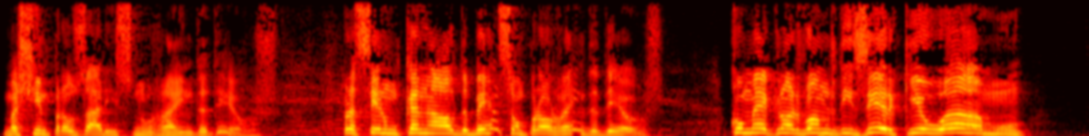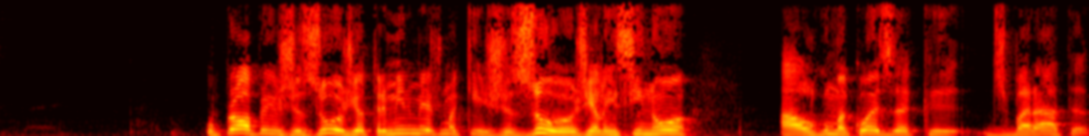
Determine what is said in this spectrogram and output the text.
mas sim para usar isso no reino de Deus. Para ser um canal de bênção para o reino de Deus. Como é que nós vamos dizer que eu amo o próprio Jesus? Eu termino mesmo aqui. Jesus, ele ensinou alguma coisa que desbarata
